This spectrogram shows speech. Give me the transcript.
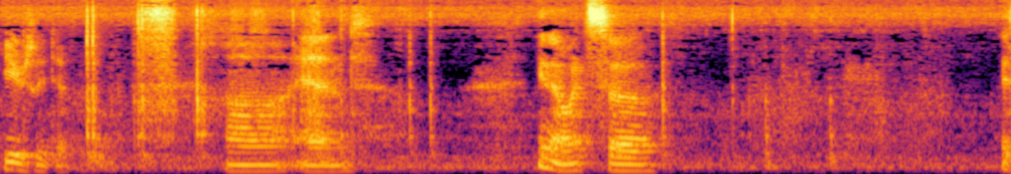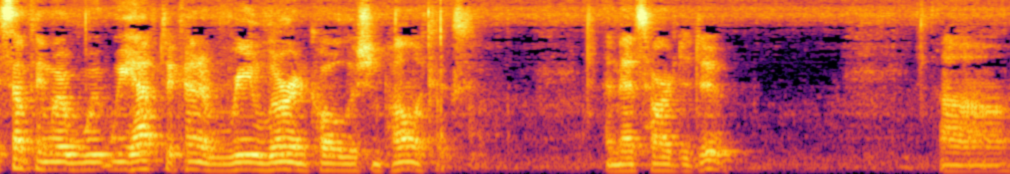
Hugely difficult, uh, and you know, it's uh, it's something where we, we have to kind of relearn coalition politics, and that's hard to do. Uh,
